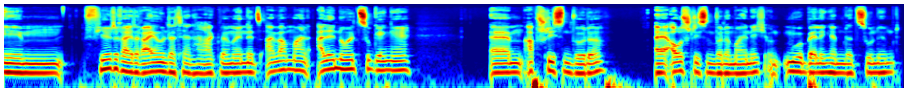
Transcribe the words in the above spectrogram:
im 4-3-3 unter Ten Hag, wenn man jetzt einfach mal alle Neuzugänge ähm, abschließen würde, äh, ausschließen würde, meine ich, und nur Bellingham dazu nimmt,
